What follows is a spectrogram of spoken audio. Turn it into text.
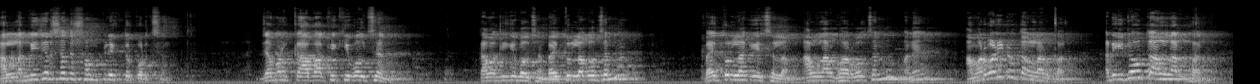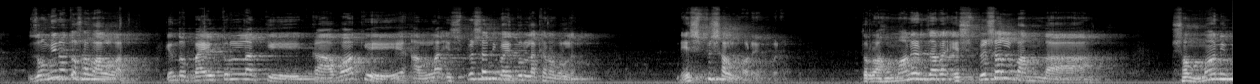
আল্লাহ নিজের সাথে সম্পৃক্ত করছেন। যেমন কাবাকে কি বলছেন? কাবাকে কি বলছেন? বাইতুল্লাহ বলছেন না? বাইতুল্লাহ গিয়েছিলাম, আল্লাহর ঘর বলছেন না? মানে আমার বাড়িটাও তো আল্লাহর ঘর, আর এটাও তো আল্লাহর ঘর, জমিনও তো সব আল্লাহ কিন্তু বাইতুল্লাহকে, কাবাকে আল্লাহ স্পেশালি বাইতুল্লাহ কেন বললেন? স্পেশাল ঘর একবারে। তো রহমানের যারা স্পেশাল বান্দা, সম্মানিত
